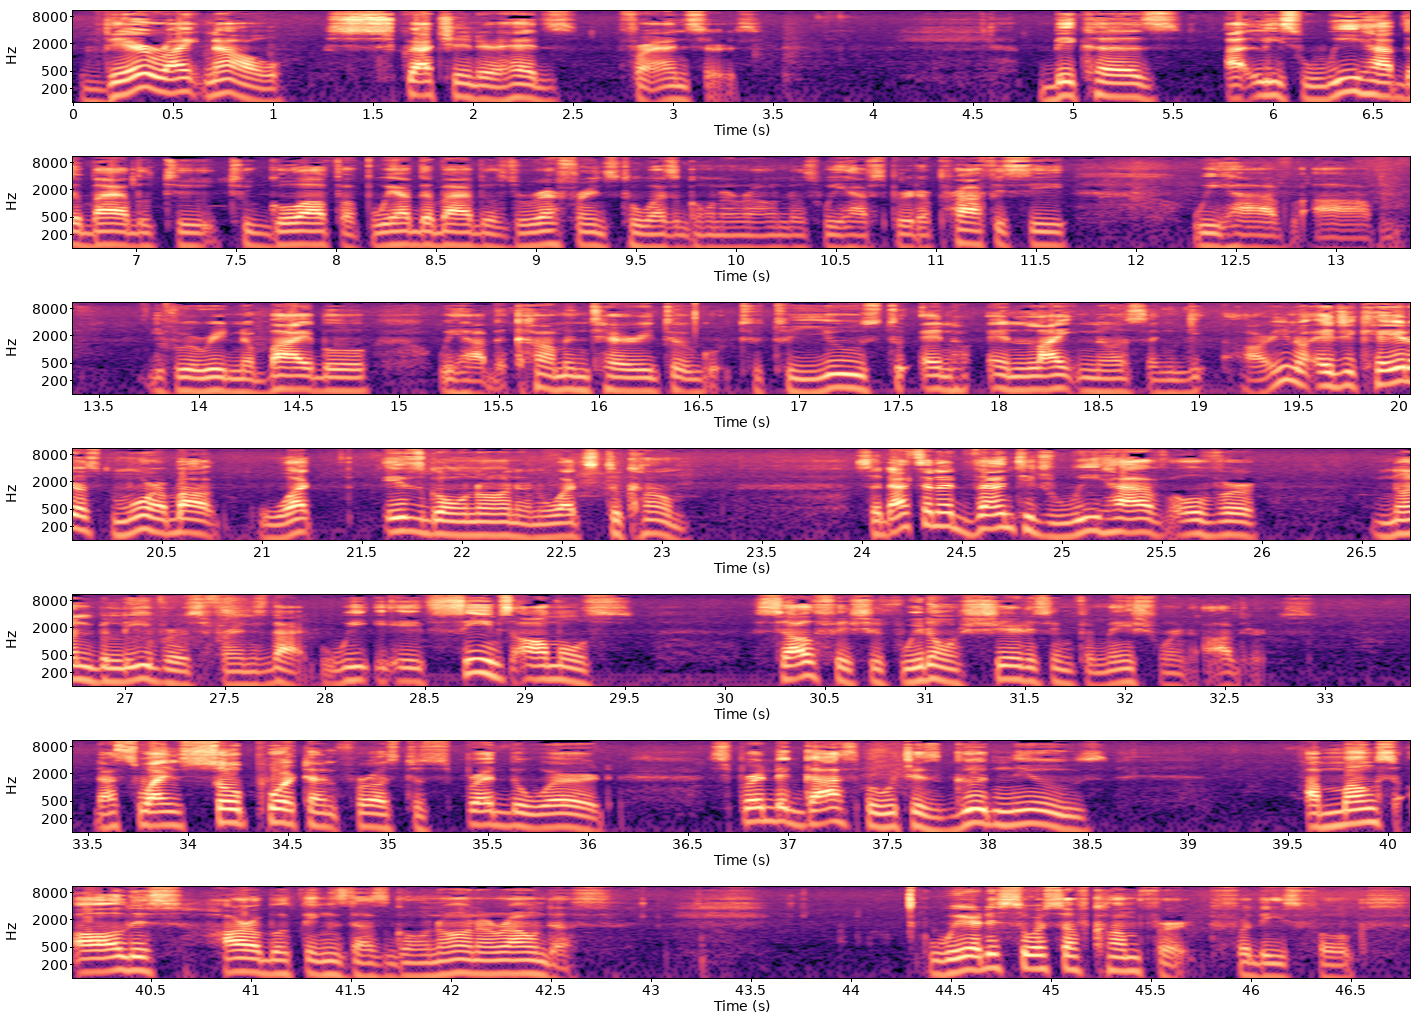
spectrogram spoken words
they're right now scratching their heads for answers. Because at least we have the Bible to to go off of. We have the Bible as reference to what's going around us. We have spirit of prophecy. We have, um, if we're reading the Bible, we have the commentary to to, to use to en- enlighten us and or you know educate us more about what is going on and what's to come. So that's an advantage we have over non-believers, friends. That we it seems almost selfish if we don't share this information with others. That's why it's so important for us to spread the word, spread the gospel, which is good news, amongst all these horrible things that's going on around us. We're the source of comfort for these folks.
